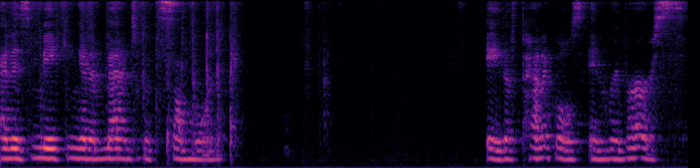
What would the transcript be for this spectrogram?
and is making an amends with someone. Eight of Pentacles in reverse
